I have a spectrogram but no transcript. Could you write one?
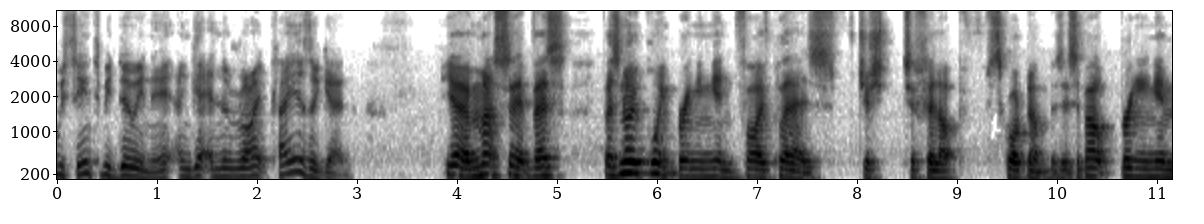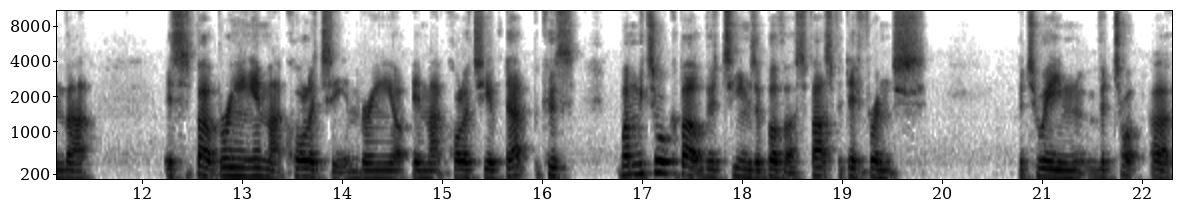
we seem to be doing it and getting the right players again. Yeah, and that's it. There's there's no point bringing in five players just to fill up squad numbers. It's about bringing in that. It's about bringing in that quality and bringing up in that quality of depth because when we talk about the teams above us, that's the difference between the top. Uh,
